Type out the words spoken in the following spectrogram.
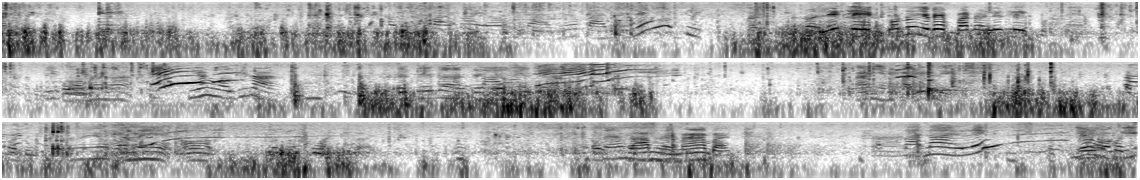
สานี่หน่อย เล็กๆก็น้องจะได้ปลาหน่อยเล็กๆบ่พี่ก่อนนะเลี้ยงเราที่ไหนเด็กเด็กน่ะเด็กเด็กเด็กอะยังขาเด็กๆถ้าปลาดุกอันนี้อันนี้อ๋อเอาซ้ำหน่อยมาบัดเลี้ยงเราดิ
